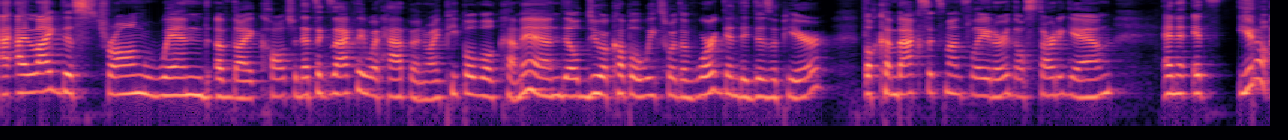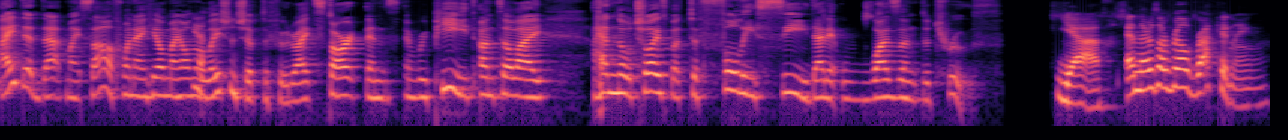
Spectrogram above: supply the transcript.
I, I, like this strong wind of diet culture. That's exactly what happened, right? People will come in, they'll do a couple weeks worth of work, then they disappear. They'll come back six months later, they'll start again. And it, it's you know, I did that myself when I healed my own yeah. relationship to food, right? Start and, and repeat until I, I had no choice but to fully see that it wasn't the truth. Yeah. And there's a real reckoning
